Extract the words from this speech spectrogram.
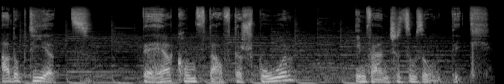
Adoptiert. Der Herkunft auf der Spur im Fenster zum Sonntag.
